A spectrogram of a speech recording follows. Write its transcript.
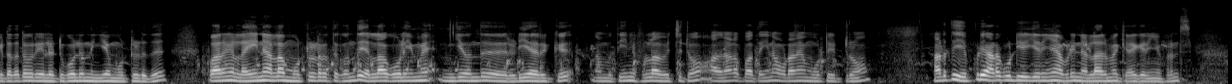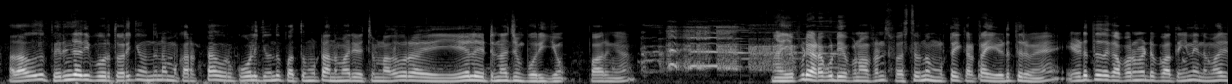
கிட்டத்தட்ட ஒரு ஏழு எட்டு கோழி வந்து இங்கேயே முட்டுடுது. பாருங்கள் லைனாக எல்லாம் முட்டுடுறதுக்கு வந்து எல்லா கோழியுமே இங்கே வந்து ரெடியாக இருக்குது நம்ம தீனி ஃபுல்லாக வச்சுட்டோம். அதனால் பார்த்தீங்கன்னா உடனே முட்டிட்டுரும். அடுத்து எப்படி அடக்கூட்டி வைக்கிறீங்க அப்படின்னு எல்லாருமே கேட்குறீங்க ஃப்ரெண்ட்ஸ் அதாவது பெருஞ்சாதி பொறுத்த வரைக்கும் வந்து நம்ம கரெக்டாக ஒரு கோழிக்கு வந்து பத்து முட்டை அந்த மாதிரி வச்சோம்னா அது ஒரு ஏழு எட்டுனாச்சும் பொறிக்கும். பாருங்கள் நான் எப்படி அடைக்குட்டி வைப்பேனா ஃப்ரெண்ட்ஸ் ஃபஸ்ட்டு வந்து முட்டை கரெக்டாக எடுத்துருவேன். எடுத்ததுக்கு அப்புறமேட்டு பார்த்தீங்கன்னா இந்த மாதிரி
